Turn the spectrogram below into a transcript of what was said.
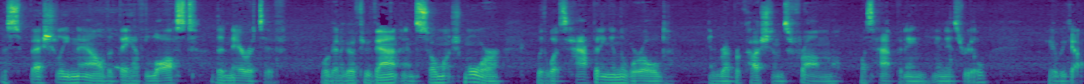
especially now that they have lost the narrative. We're going to go through that and so much more with what's happening in the world and repercussions from what's happening in Israel. Here we go.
